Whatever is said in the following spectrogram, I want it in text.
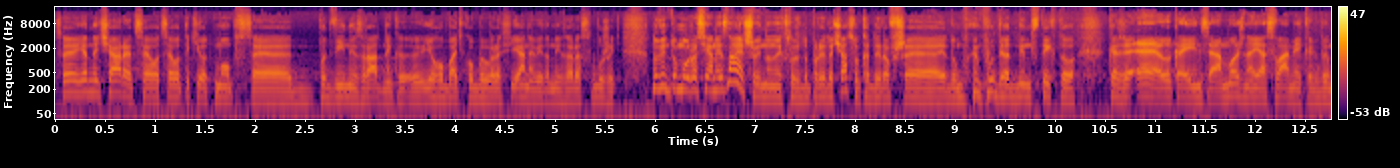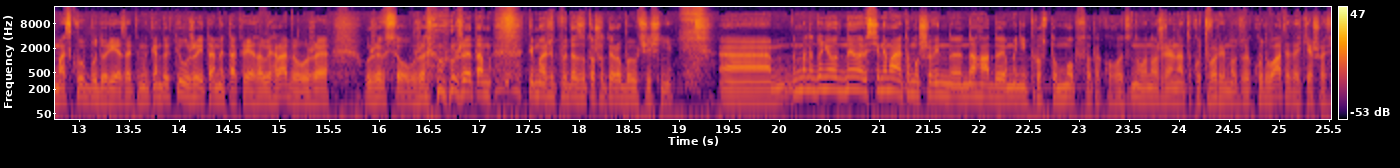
Це яничари, це оце отакий от мопс, це подвійний зрадник. Його батько вбив росіяни, він на них зараз служить. Ну він тому росіяни знають, що він на них служить до пори до часу. Кадиров ще, я думаю, буде одним з тих, хто каже: Е, українці, а можна я з вами як би, Москву буду різати? Ми кажемо, так ти вже і там і так різали грабів, вже, вже все, вже, вже там ти маєш відповідати за те, що ти робив в Чечні. Е, у мене до нього ненависті немає, тому що він нагадує мені просто мопса такого. Ну, воно ж реально таку тварину, кудувати таке щось.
